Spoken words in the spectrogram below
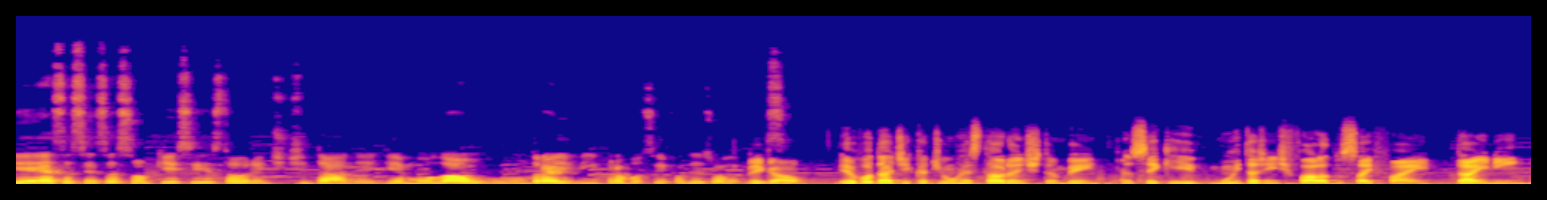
E é essa sensação que esse restaurante te dá, né? De emular um, drive-in para você fazer sua refeição. Legal. Eu vou dar dica de um restaurante também. Eu sei que muita gente fala do Sci-Fi Dining,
